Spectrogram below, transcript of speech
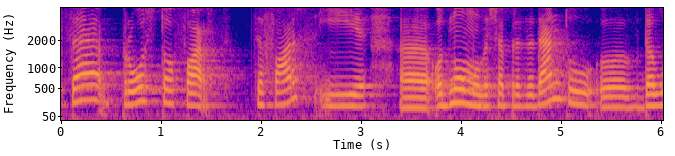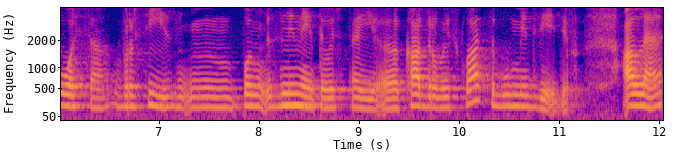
це просто фарс. Це фарс, і е, одному лише президенту е, вдалося в Росії змінити ось цей е, кадровий склад. Це був Медведєв. Але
